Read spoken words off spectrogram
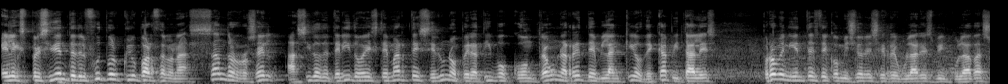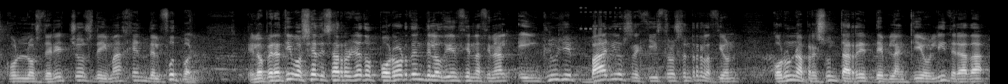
El expresidente del Fútbol Club Barcelona, Sandro Rosell, ha sido detenido este martes en un operativo contra una red de blanqueo de capitales provenientes de comisiones irregulares vinculadas con los derechos de imagen del fútbol. El operativo se ha desarrollado por orden de la Audiencia Nacional e incluye varios registros en relación con una presunta red de blanqueo liderada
